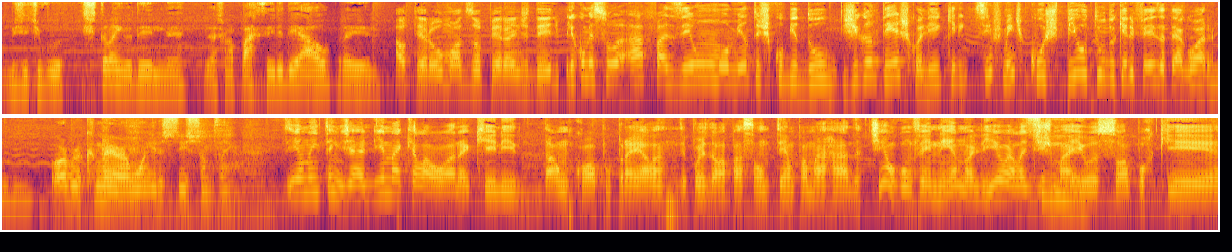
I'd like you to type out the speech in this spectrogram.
O objetivo estranho dele, né? Ele achou uma parceira ideal pra ele. Alterou o modus operandi dele. Ele começou a fazer um momento Scooby-Doo gigantesco ali, que ele simplesmente cuspiu tudo que ele fez até agora. Barbara, come here. I want you to see something. Eu não entendi. Ali naquela hora que ele dá um copo pra ela, depois dela passar um tempo amarrada, tinha algum veneno ali ou ela Sim. desmaiou só porque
